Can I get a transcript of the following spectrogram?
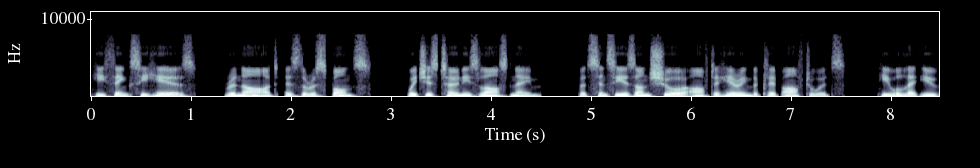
He thinks he hears, Renard, is the response, which is Tony's last name, but since he is unsure after hearing the clip afterwards, he will let you,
